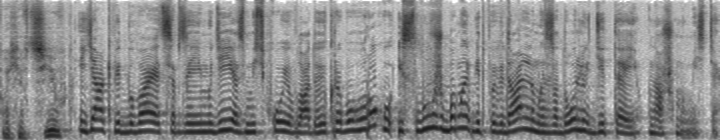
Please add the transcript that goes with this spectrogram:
фахівців Як відбувається взаємодія з міською владою Кривого Рогу і службами, відповідальними за долю дітей в нашому місті?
